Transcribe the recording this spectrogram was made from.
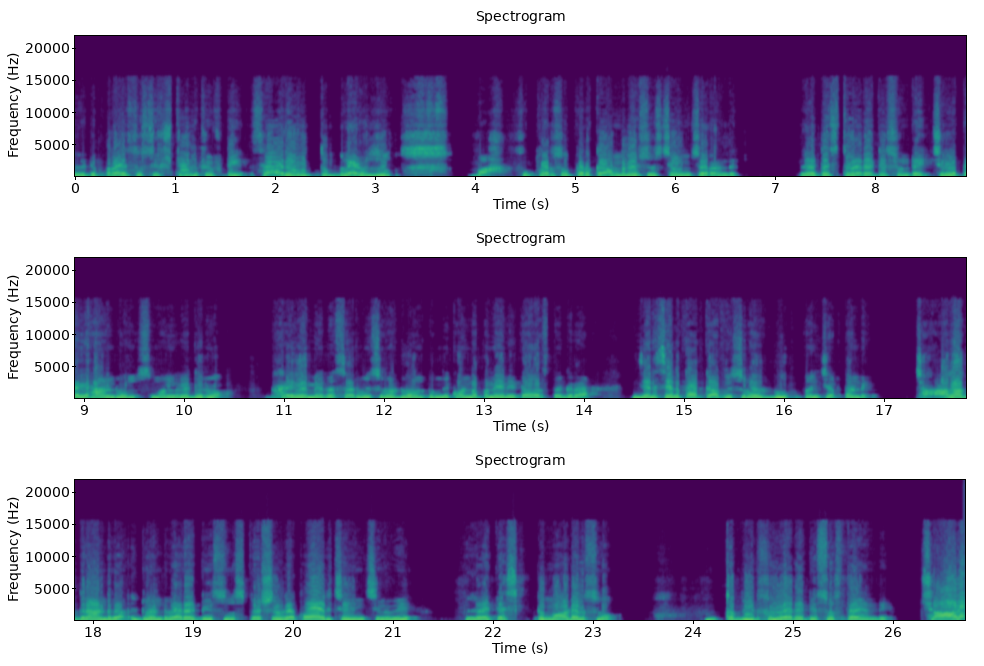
వీటి price sixteen fifty sari with blouse బా సూపర్ సూపర్ కాంబినేషన్స్ చేయించారండి. లేటెస్ట్ వెరైటీస్ ఉంటాయి. చిల్లపల్లి హ్యాండ్లూమ్స్ మంగళగిరిలో హైవే మీద సర్వీస్ రోడ్లో ఉంటుంది. కొండపనేని టవర్స్ దగ్గర జనసేన పార్టీ ఆఫీస్ రోడ్డు అని చెప్పండి. చాలా గ్రాండ్గా ఇటువంటి వెరైటీస్ స్పెషల్గా తయారు చేయించినవి లేటెస్ట్ మోడల్స్లో ఎంత బ్యూటిఫుల్ వెరైటీస్ వస్తాయండి. చాలా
